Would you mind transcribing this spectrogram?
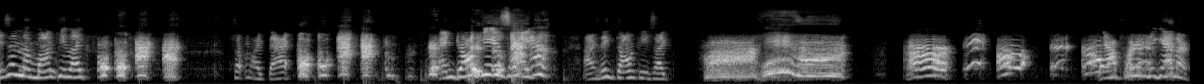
Isn't the monkey like oh, oh, ah, ah, something like that? Oh, oh ah, ah, and donkey is ah, ah, like I think donkey's like now put them together.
